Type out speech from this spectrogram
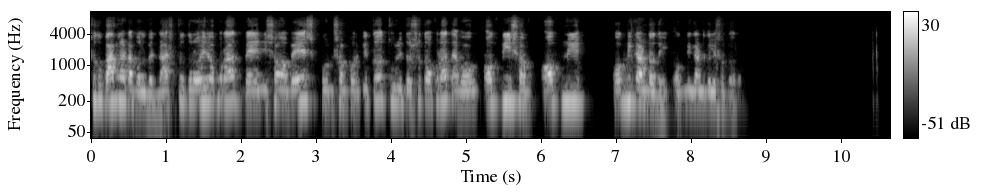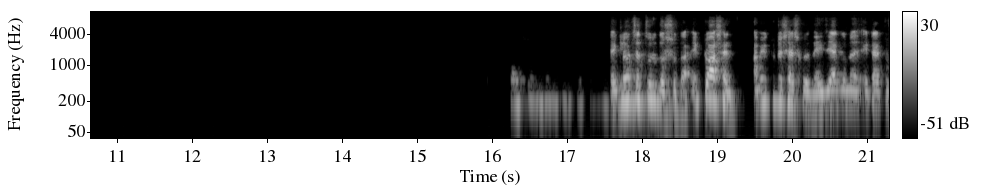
শুধু বাংলাটা বলবেন। রাষ্ট্রদ্রোহী অপরাধ, বেআইনি সমাবেশ, খুন সম্পর্কিত চুরি অপরাধ এবং অগ্নি অগ্নি, অগ্নিকাণ্ড দেই। অগ্নিকাণ্ড দিলে শুধু হলো। এগুলো হচ্ছে চুরি দস্যুতা। একটু আসেন। আমি একটু শেষ করে দিই যে একজন এটা একটু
